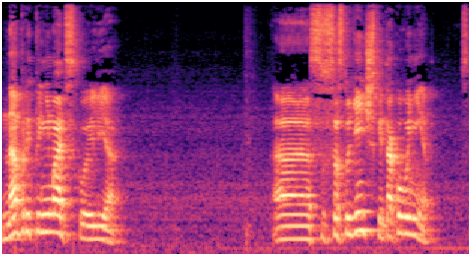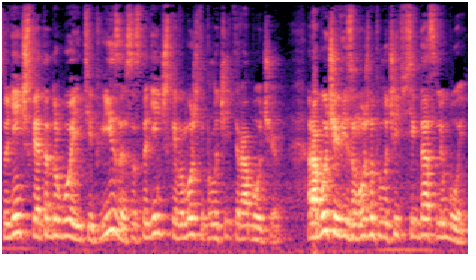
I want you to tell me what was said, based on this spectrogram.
На предпринимательскую, Илья. Э, Со студенческой такого нет. Студенческая это другой тип визы. Со студенческой вы можете получить рабочую. Рабочую визу можно получить всегда с любой.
